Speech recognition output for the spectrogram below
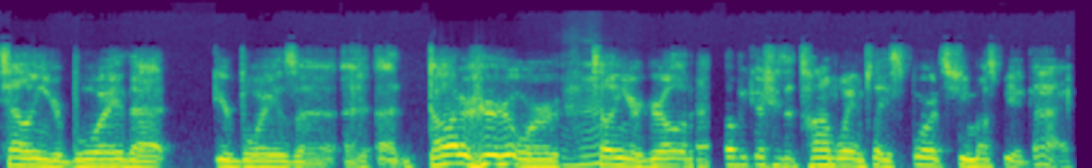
telling your boy that your boy is a, a, a daughter or mm-hmm. telling your girl that oh because she's a tomboy and plays sports she must be a guy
